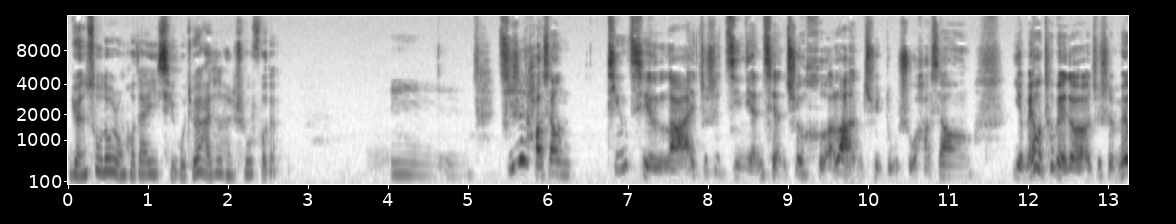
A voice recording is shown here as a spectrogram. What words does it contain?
元素都融合在一起，我觉得还是很舒服的。嗯嗯，其实好像。听起来就是几年前去荷兰去读书，好像也没有特别的，就是没有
